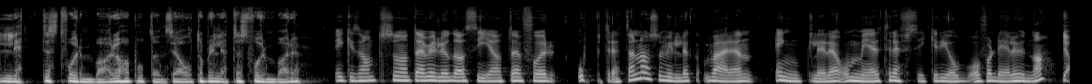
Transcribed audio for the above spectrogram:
lettest formbare og har potensial til å bli lettest formbare. Ikke sant? Sånn at jeg vil jo da si at for oppdretteren da, så vil det være en enklere og mer treffsikker jobb å fordele hundene. Ja,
